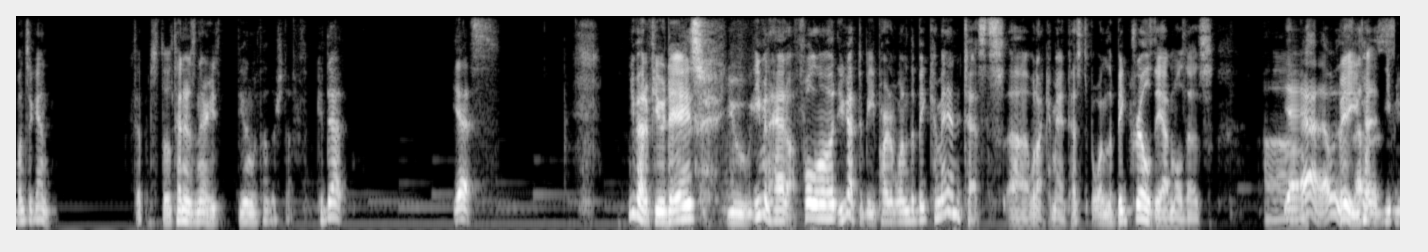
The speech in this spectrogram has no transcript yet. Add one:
once again. Except the lieutenant isn't there; he's dealing with other stuff. Cadet, Yes. You've had a few days. You even had a full on. You got to be part of one of the big command tests. Uh, well, not command tests, but one of the big drills the admiral does. Uh, yeah, that was, yeah, you've that had- was, you-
